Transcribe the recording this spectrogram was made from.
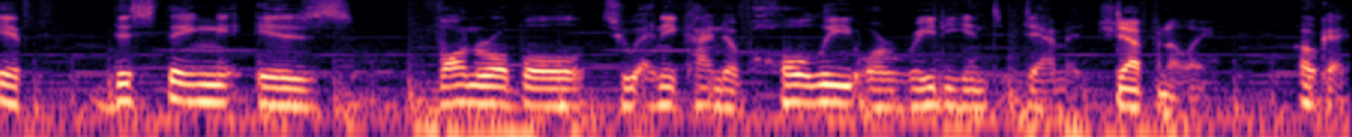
if this thing is vulnerable to any kind of holy or radiant damage. definitely, Okay.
